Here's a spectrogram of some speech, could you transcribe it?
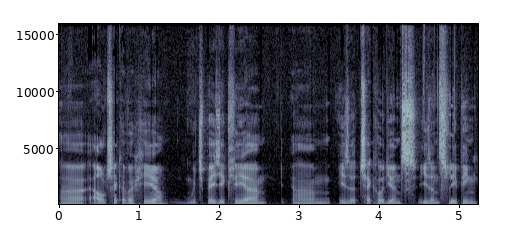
uh, health check over here, which basically um, um, is a check audience isn't sleeping.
